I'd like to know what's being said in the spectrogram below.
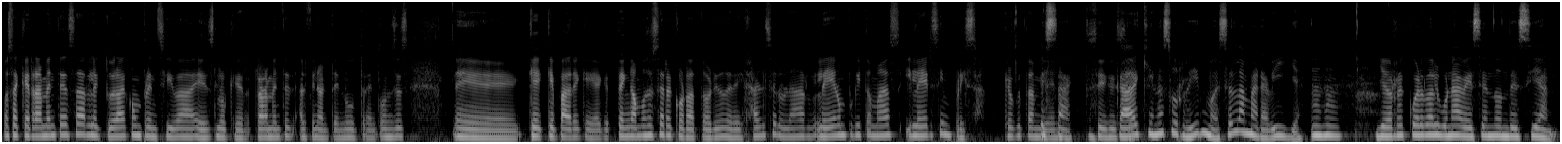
O sea, que realmente esa lectura comprensiva es lo que realmente al final te nutre. Entonces, eh, qué, qué padre que tengamos ese recordatorio de dejar el celular, leer un poquito más y leer sin prisa. Creo que también. Exacto. Sí, sí, Cada sí. quien a su ritmo, esa es la maravilla. Ujú. Yo recuerdo alguna vez en donde decían,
